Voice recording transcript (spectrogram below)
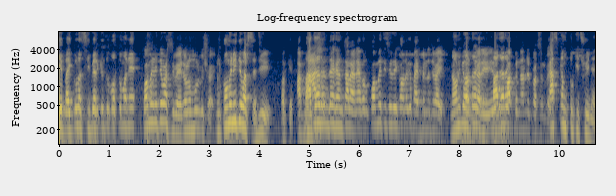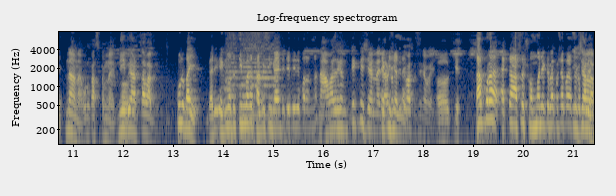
এই বাইকগুলা সিবিআর কিন্তু বর্তমানে কমে নিতে পারছি ভাই এটা হলো মূল বিষয়। মানে কমে নিতে পারছেন জি। ওকে আপনি বাজার দেখেন চালান। এখন কমে দিছে দেখে অনেকে পাইবেন না যে ভাই না অনেকে বাজারে ভাববেন 100% ভাই। কাজ কাম তো কিছুই নাই। না না কোনো কাজ কাম নাই। নিবে আর চালাবে। কোন ভাই গাড়ি এগুলোতে তিন মাসের সার্ভিসিং গ্যারান্টি দিতে পারেন না? না আমাদের এখানে টেকনিশিয়ান নাই দিতে নাই। ভাই। ওকে তারপরে একটা আসলে সম্মানী একটা ব্যাপার স্যাপার আছে ইনশাআল্লাহ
